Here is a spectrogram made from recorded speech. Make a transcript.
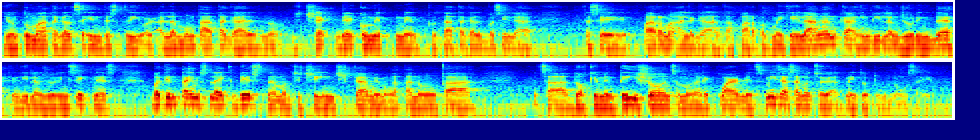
Yung tumatagal sa industry or alam mong tatagal, no? You check their commitment kung tatagal ba sila kasi para maalagaan ka. Para pag may kailangan ka, hindi lang during death, hindi lang during sickness, but in times like this na mag-change ka, may mga tanong ka sa documentation, sa mga requirements, may sasagot sa'yo at may tutulong sa'yo.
